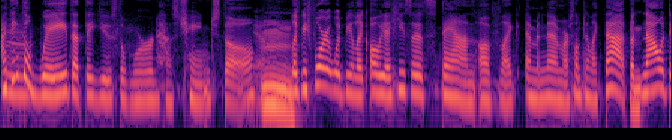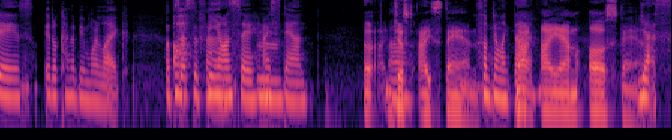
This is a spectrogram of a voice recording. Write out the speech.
I think the way that they use the word has changed, though. Mm. Like before, it would be like, "Oh yeah, he's a stan of like Eminem or something like that." But And- nowadays, it'll kind of be more like Obsessive oh, fans. Beyonce, I Mm. stan, Uh, Just I stand. something like that. Not I am a Stan. Yes.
